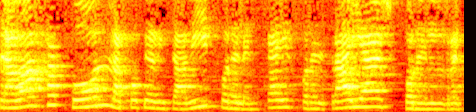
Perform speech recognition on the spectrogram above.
trabaja con la copia Vitavit, con el encase, con el triage, con el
